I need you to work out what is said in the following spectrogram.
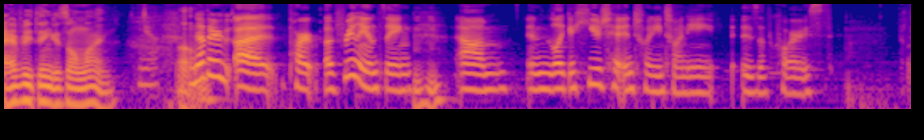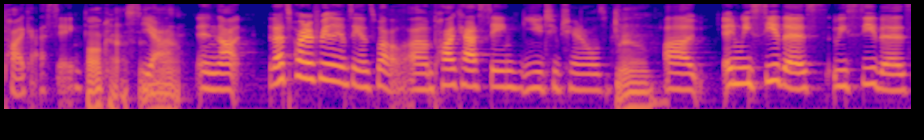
everything is online. Yeah. Um, Another uh, part of freelancing, Mm-hmm. um, and like a huge hit in 2020, is of course podcasting. Podcasting. yeah. and not that's part of freelancing as well. Um, podcasting, YouTube channels, Yeah. yeah. uh, and we see this. We see this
